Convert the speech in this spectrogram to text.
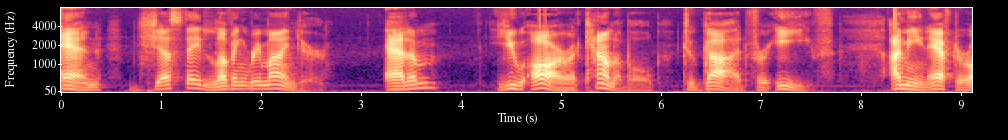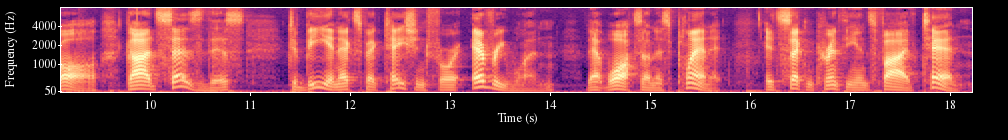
And just a loving reminder Adam, you are accountable to God for Eve. I mean, after all, God says this to be an expectation for everyone that walks on this planet. It's 2 Corinthians 5:10.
